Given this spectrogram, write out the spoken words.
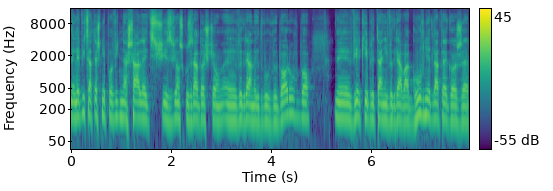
Lewica też nie powinna szaleć w związku z radością e, wygranych dwóch wyborów, bo e, w Wielkiej Brytanii wygrała głównie dlatego, że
